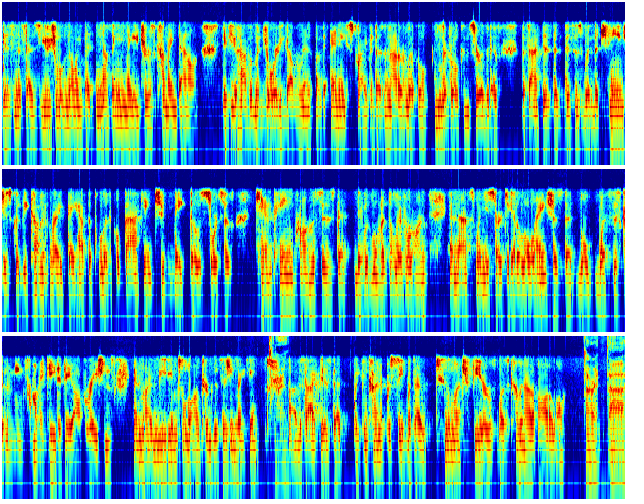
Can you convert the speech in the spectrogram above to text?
business as usual, knowing that nothing major is coming down. If you have a majority government of any stripe, it doesn't matter liberal, liberal, conservative. The fact is that this is when the changes could be coming. Right? They have the political backing to make those sorts of campaign promises that they would want to deliver on, and that's when you start to get a little anxious. That well, what's this going to mean for my day-to-day operations and my medium to long-term decision making? Uh, the fact is that we can kind of proceed without too much fear of what's coming out of Ottawa. All right. Uh,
